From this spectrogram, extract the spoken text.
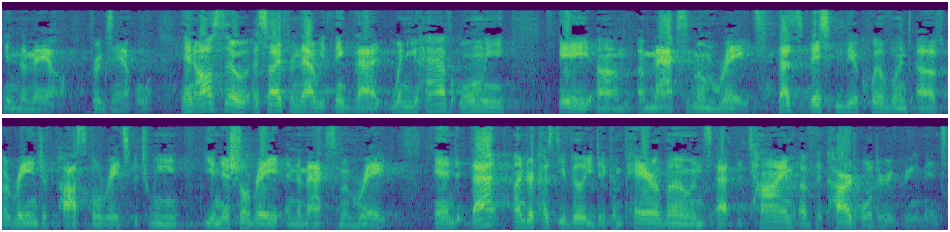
in the mail, for example. And also, aside from that, we think that when you have only a, um, a maximum rate, that's basically the equivalent of a range of possible rates between the initial rate and the maximum rate. And that undercuts the ability to compare loans at the time of the cardholder agreement,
